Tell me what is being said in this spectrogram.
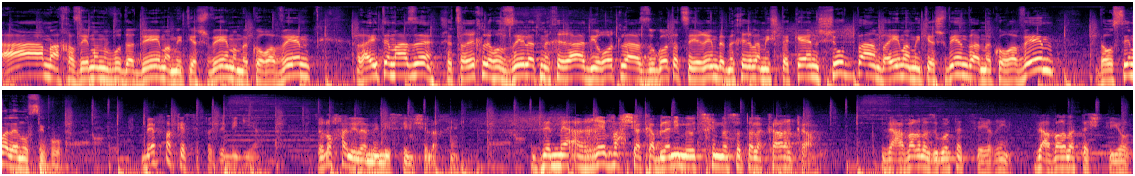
אה, מאחזים המבודדים, המתיישבים, המקורבים. ראיתם מה זה? שצריך להוזיל את מחירי הדירות לזוגות הצעירים במחיר למשתכן. שוב פעם באים המתיישבים והמקורבים ועושים עלינו סיבוב. מאיפה הכסף הזה מגיע? זה לא חלילה ממיסים שלכם. זה מהרווח שהקבלנים היו צריכים לעשות על הקרקע. זה עבר לזוגות הצעירים, זה עבר לתשתיות,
